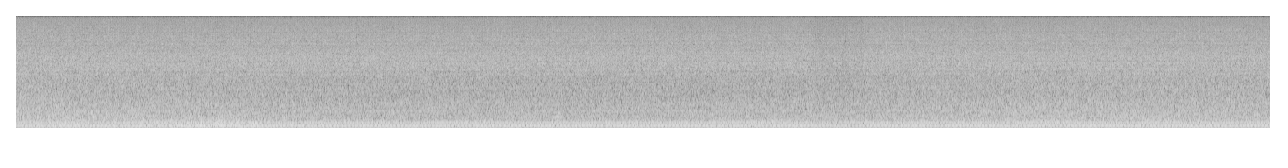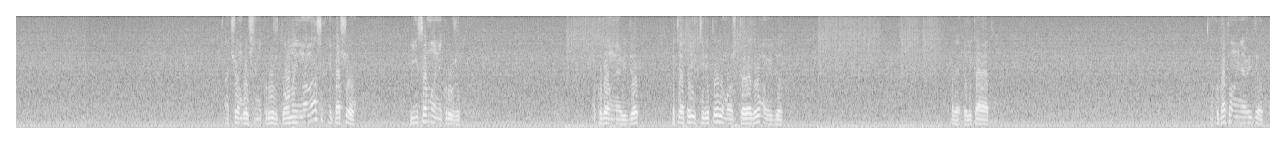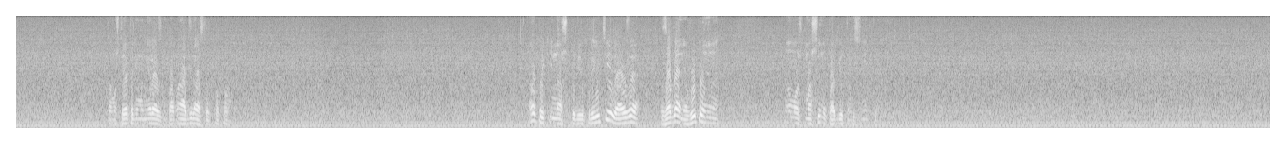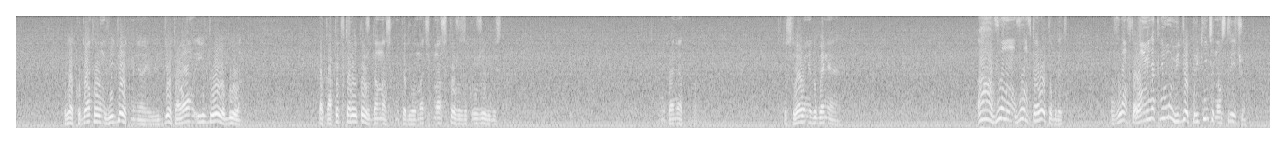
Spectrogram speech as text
Что он больше не кружит? Он и на наших не пошел. И со мной не кружит. А куда он меня ведет? Хотя это их территория, может, к аэродрому ведет. Блин, далековато. А куда-то он меня ведет. Потому что я по нему ни разу не попал. А, один раз только попал. Ну, прикинь, наши прилетели, а уже задание выполнено. Ну, может, машины побиты там зениткой. Бля, куда-то он ведет меня, ведет, а он их двое было. Так, а тот второй тоже до наших не ходил, иначе наши тоже закружили бы. Непонятно. То есть я его не догоняю. А, вон он, вон второй-то, блядь. Вон второй. Он меня к нему ведет, прикиньте, навстречу.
